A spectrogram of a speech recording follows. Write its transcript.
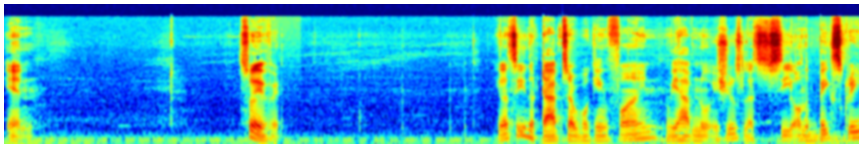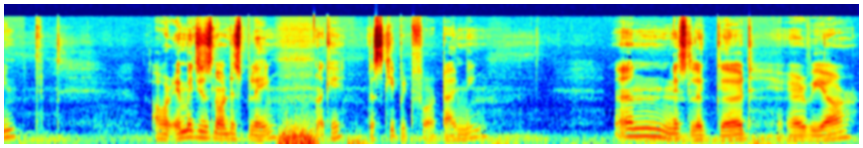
in. So if it you can see the tabs are working fine. We have no issues. Let's see on the big screen. Our image is not displaying. Okay just keep it for timing. And this look good. Here we are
